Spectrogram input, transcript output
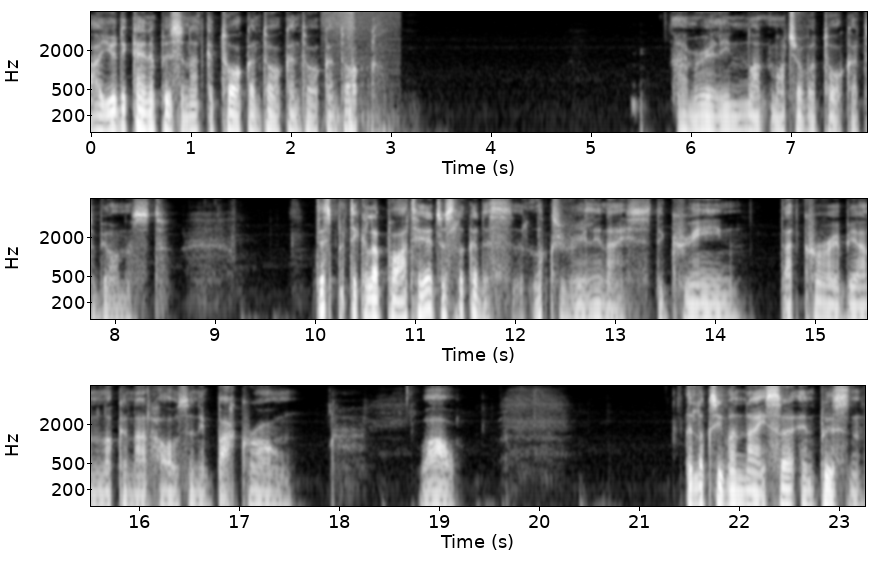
Are you the kind of person that could talk and talk and talk and talk? I'm really not much of a talker, to be honest. This particular part here, just look at this. It looks really nice. The green, that Caribbean look that house in the background. Wow. It looks even nicer in person.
